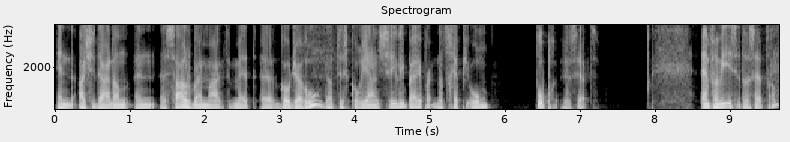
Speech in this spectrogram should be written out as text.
en als je daar dan een, eh, saus bij maakt met gojaru. Dat is Koreaans chilipeper. Dat schep je om. Top recept. En van wie is het recept dan?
